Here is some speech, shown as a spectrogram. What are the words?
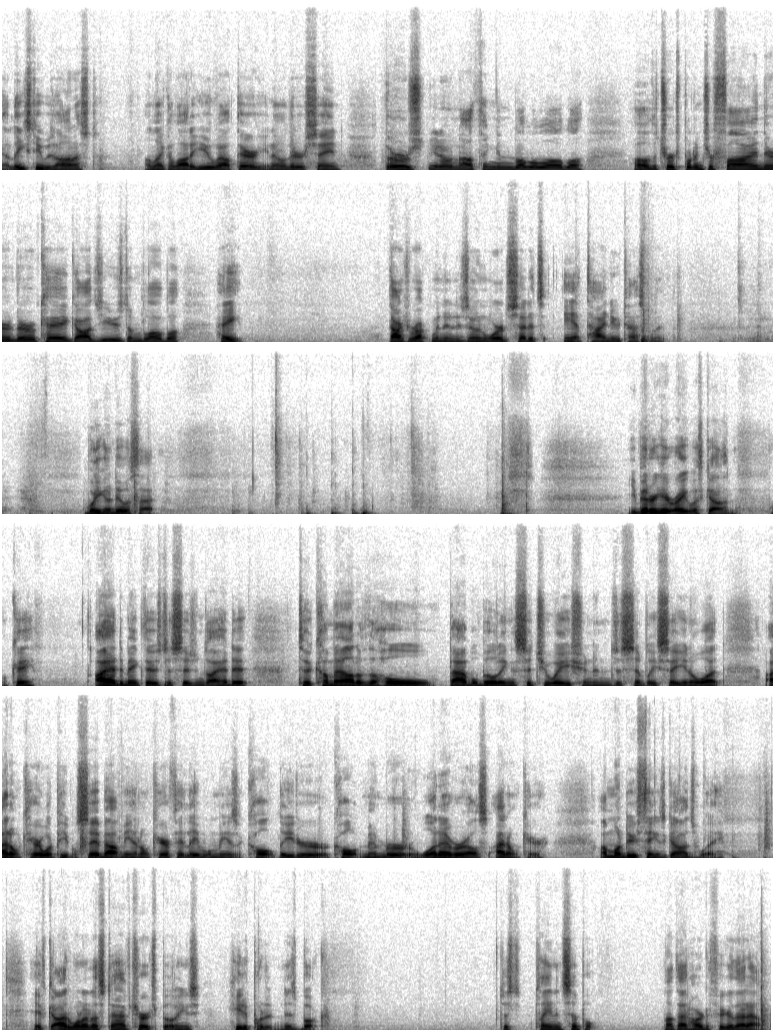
at least he was honest, unlike a lot of you out there, you know, that are saying, there's, you know, nothing and blah, blah, blah, blah. Oh, the church buildings are fine. They're, they're okay. God's used them, blah, blah. Hey, Dr. Ruckman, in his own words, said it's anti New Testament. What are you going to do with that? You better get right with God. Okay? I had to make those decisions. I had to to come out of the whole Babel building situation and just simply say, you know what? I don't care what people say about me. I don't care if they label me as a cult leader or cult member or whatever else. I don't care. I'm going to do things God's way. If God wanted us to have church buildings, He'd have put it in His book. Just plain and simple. Not that hard to figure that out.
